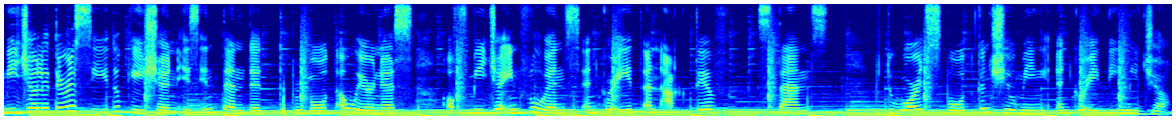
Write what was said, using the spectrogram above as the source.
Media literacy education is intended to promote awareness of media influence and create an active stance towards both consuming and creating media.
